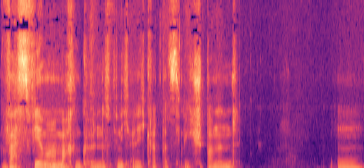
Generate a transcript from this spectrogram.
Was wir mal machen können, das finde ich eigentlich gerade mal ziemlich spannend. Mhm.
